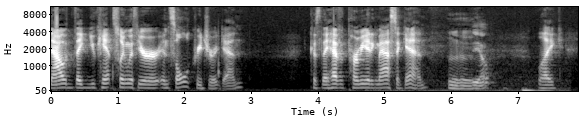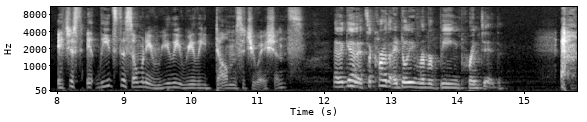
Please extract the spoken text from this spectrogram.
now they you can't swing with your Ensoul creature again because they have a permeating mass again. Mm-hmm. Yep. Like it just it leads to so many really really dumb situations. And again, it's a card that I don't even remember being printed.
